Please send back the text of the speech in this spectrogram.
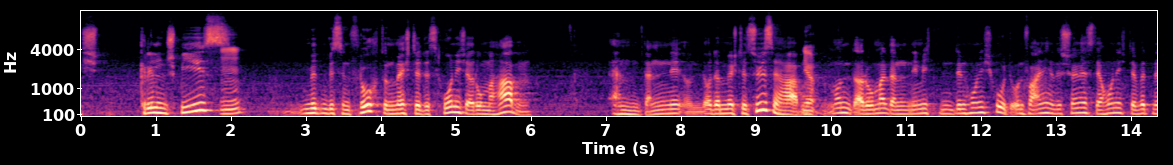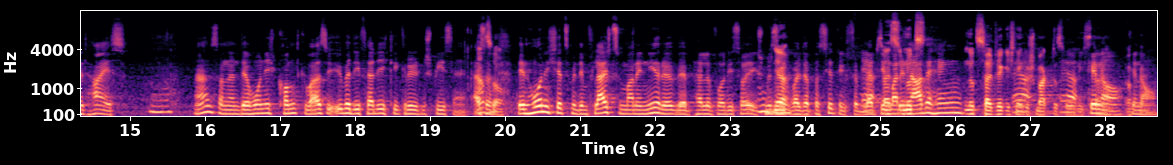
ich grill einen Spieß mit ein bisschen Frucht und möchte das Honigaroma haben, ähm, dann, ne- oder möchte Süße haben Ja. und Aroma, dann nehme ich den, den Honig gut. Und vor allen Dingen das Schöne ist, der Honig, der wird nicht heiß. Ja, sondern der Honig kommt quasi über die fertig gegrillten Spieße. Also so. den Honig jetzt mit dem Fleisch zu marinieren, wäre Perle vor die Säue geschmissen, Ja. weil da passiert nichts. Da bleibt Das die heißt, du Marinade nutzt- hängen. Nutzt halt wirklich den Ja. Geschmack des Ja. Honigs. Genau, dann. Okay. genau.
